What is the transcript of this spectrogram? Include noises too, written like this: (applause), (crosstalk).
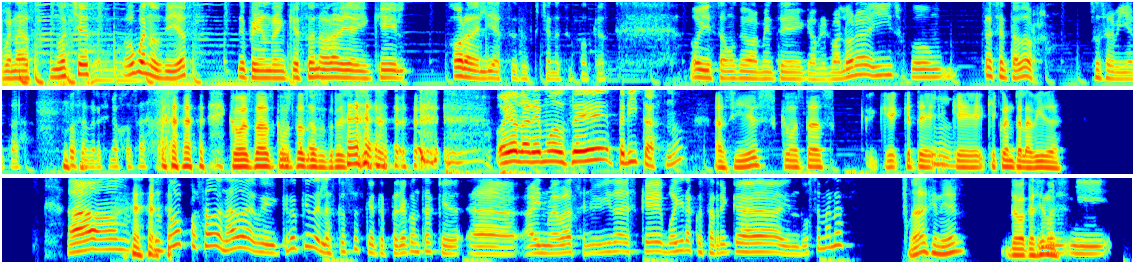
buenas, noches o buenos días, dependiendo en qué zona horaria y en qué hora del día estés escuchando este podcast. Hoy estamos nuevamente Gabriel Valora y su presentador, su servilleta, José Andrés Hinojosa. (laughs) ¿Cómo estás? ¿Cómo estás, José Andrés? (laughs) Hoy hablaremos de peditas, ¿no? Así es, ¿cómo estás? ¿Qué, te, mm. qué cuenta la vida? Ah, (laughs) pues no ha pasado nada, güey. Creo que de las cosas que te podría contar que ah, hay nuevas en mi vida es que voy a ir a Costa Rica en dos semanas. Ah, genial. ¿De vacaciones?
